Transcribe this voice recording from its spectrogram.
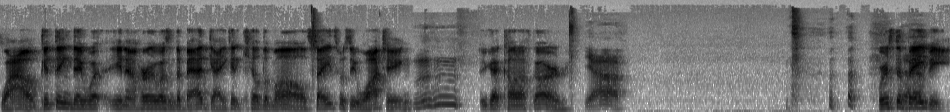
Wow. Good thing they were. You know, Hurley wasn't the bad guy. He could have killed them all. Sayid's supposed to be watching. Mm-hmm. He got caught off guard. Yeah. Where's the Yeah. baby?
